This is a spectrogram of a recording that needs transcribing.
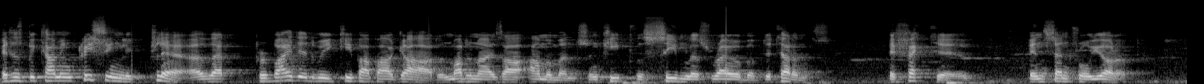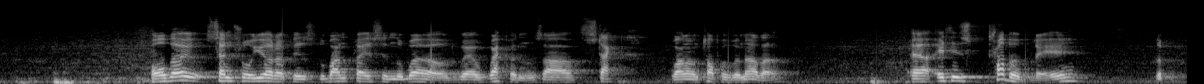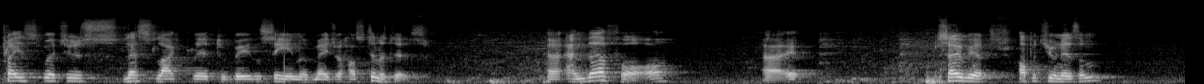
it has become increasingly clear that provided we keep up our guard and modernize our armaments and keep the seamless robe of deterrence effective in Central Europe, although Central Europe is the one place in the world where weapons are stacked one on top of another, uh, it is probably the place which is less likely to be the scene of major hostilities. Uh, and therefore, uh, it, Soviet opportunism,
